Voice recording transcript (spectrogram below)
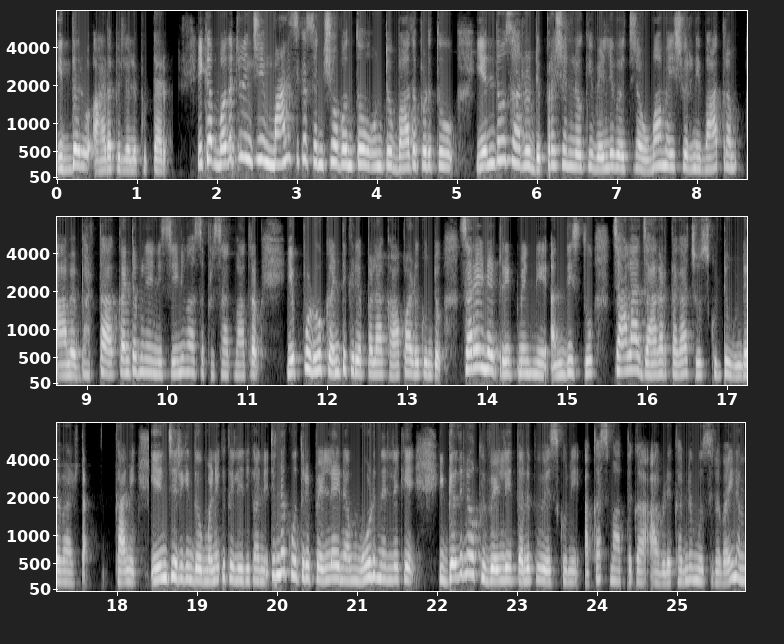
ఇద్దరు ఆడపిల్లలు పుట్టారు. ఇక మొదటి నుంచి మానసిక సంక్షోభంతో ఉంటూ బాధపడుతూ ఎన్నోసార్లు డిప్రెషన్లోకి వెళ్ళి వచ్చిన ఉమామేశ్వరిని మాత్రం ఆమె భర్త కంటమనేని శ్రీనివాస ప్రసాద్ మాత్రం ఎప్పుడూ కంటికి రెప్పలా కాపాడుకుంటూ సరైన ట్రీట్మెంట్ని అందిస్తూ చాలా జాగ్రత్తగా చూసుకుంటూ ఉండేవాడట కానీ ఏం జరిగిందో మనకు తెలియదు కానీ చిన్న కూతురు పెళ్ళైన మూడు నెలలకే ఈ గదిలోకి వెళ్ళి తలుపు వేసుకుని అకస్మాత్తుగా ఆవిడ కన్ను మూసిన వైనం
